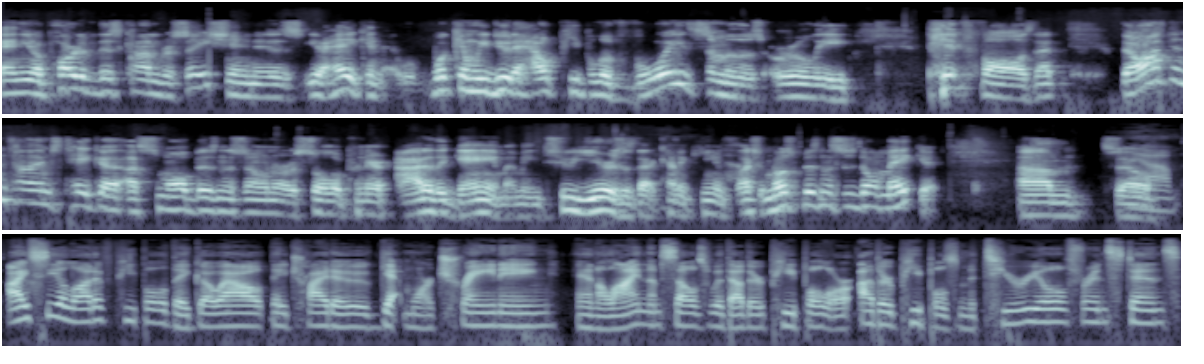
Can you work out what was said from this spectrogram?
and you know part of this conversation is you know hey can what can we do to help people avoid some of those early pitfalls that they oftentimes take a, a, small business owner or a solopreneur out of the game? I mean two years is that kind of key inflection. Most businesses don't make it um, so yeah, I see a lot of people. They go out, they try to get more training and align themselves with other people or other people's material, for instance.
